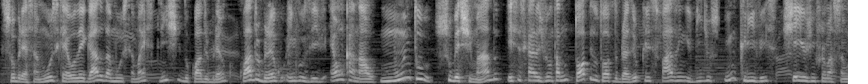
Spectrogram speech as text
sobre essa música é o legado da música mais triste do Quadro Branco. Quadro Branco, inclusive, é um canal muito subestimado. Esses caras deviam estar no top do top do Brasil porque eles fazem vídeos incríveis, cheios de informação.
